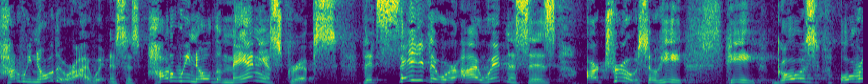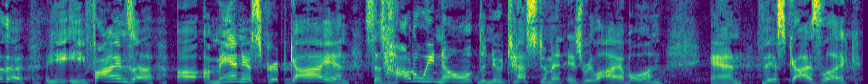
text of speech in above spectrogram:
how do we know there were eyewitnesses? How do we know the manuscripts that say there were eyewitnesses are true? So he he goes over the he, he finds a, a, a manuscript guy and says, How do we know the New Testament is reliable? And and this guy's like,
